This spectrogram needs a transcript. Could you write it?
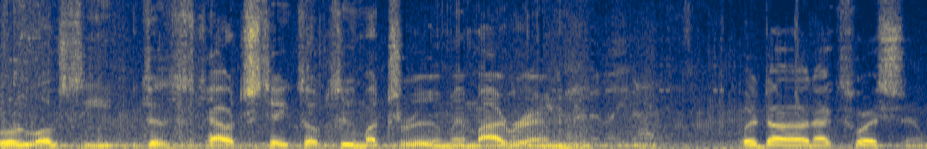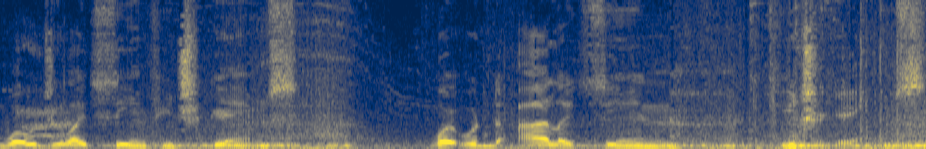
or love seat because couch takes up too much room in my room. But uh, next question, what would you like to see in future games? What would I like to see in future games?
